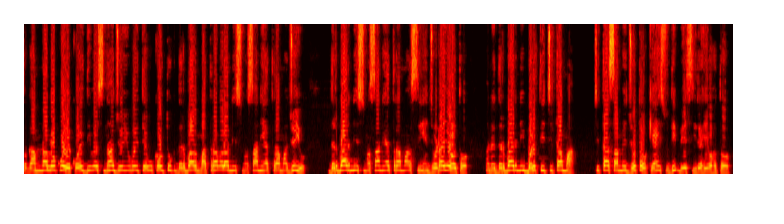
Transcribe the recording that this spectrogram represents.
તો ગામના લોકોએ કોઈ દિવસ ન જોયું હોય તેવું કૌતુક દરબાર માત્રાવાળાની સ્મશાન યાત્રામાં જોયું. દરબારની સ્મશાન યાત્રામાં સિંહ જોડાયો હતો અને દરબારની બળતી ચિતામાં, ચિતા સામે જોતો ક્યાંય સુધી બેસી રહ્યો હતો.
